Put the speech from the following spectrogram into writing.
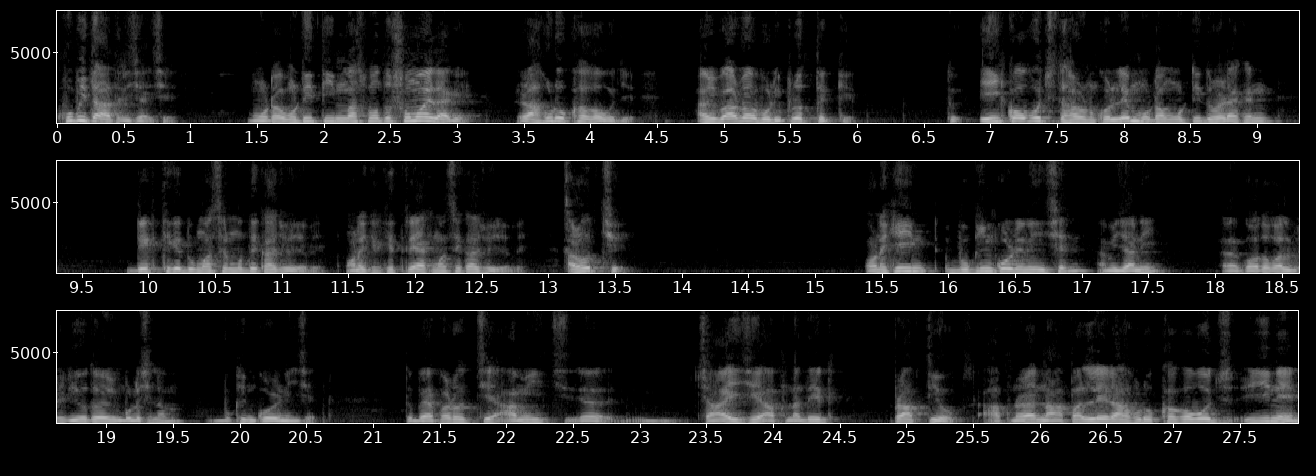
খুবই তাড়াতাড়ি চাইছে। মোটামুটি তিন মাস মতো সময় লাগে রাহু রক্ষা কবচে। আমি বারবার বলি প্রত্যেককে, তো এই কবচ ধারণ করলে মোটামুটি ধরে রাখেন দেড় থেকে দু মাসের মধ্যে কাজ হয়ে যাবে। অনেকের ক্ষেত্রে এক মাসে কাজ হয়ে যাবে। আর হচ্ছে, অনেকেই বুকিং করে নিয়েছেন, আমি জানি গতকাল ভিডিওতে আমি বলেছিলাম, বুকিং করে নিয়েছেন। তো ব্যাপার হচ্ছে, আমি চাই যে আপনাদের প্রাপ্তি হোক। আপনারা না পারলে রাহু রক্ষা কবচ ই নেন,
